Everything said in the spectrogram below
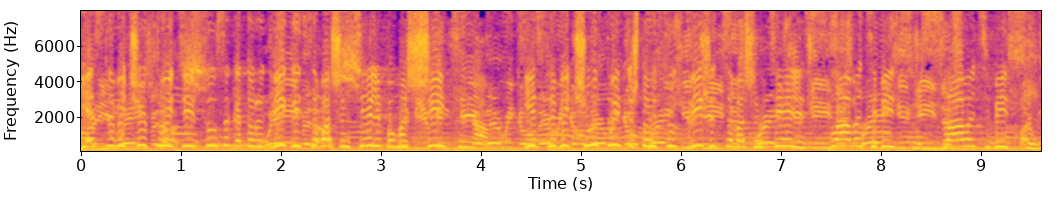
Если вы чувствуете. Иисуса, который двигается в вашем теле, помашите нам. Если вы чувствуете, что Иисус движется в вашем теле, слава тебе, Иисус, слава тебе, Иисус.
